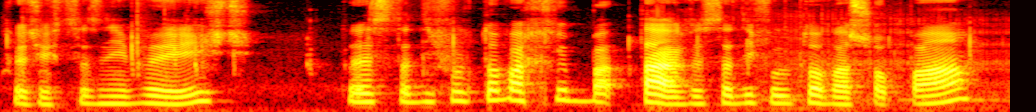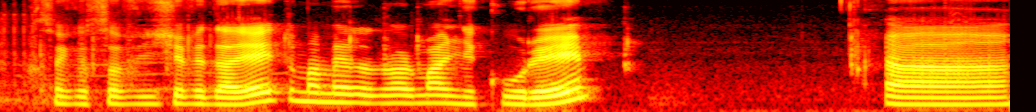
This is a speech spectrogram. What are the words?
Czekajcie, chcę z niej wyjść. To jest ta defaultowa chyba... Tak, to jest ta defaultowa shopa. Z tego co mi się wydaje. I tu mamy normalnie kury. Eee,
